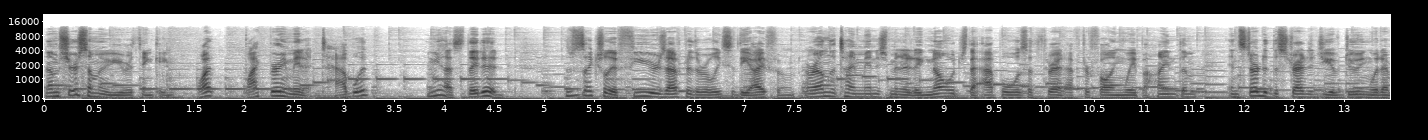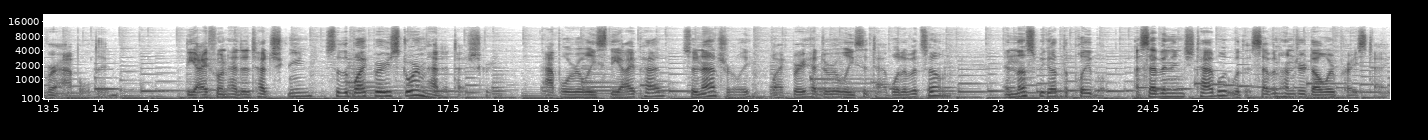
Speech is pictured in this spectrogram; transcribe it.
Now I'm sure some of you are thinking, what? BlackBerry made a tablet? And yes, they did. This was actually a few years after the release of the iPhone, around the time management had acknowledged that Apple was a threat after falling way behind them, and started the strategy of doing whatever Apple did. The iPhone had a touchscreen, so the BlackBerry Storm had a touchscreen. Apple released the iPad, so naturally, BlackBerry had to release a tablet of its own. And thus we got the Playbook, a 7 inch tablet with a $700 price tag.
